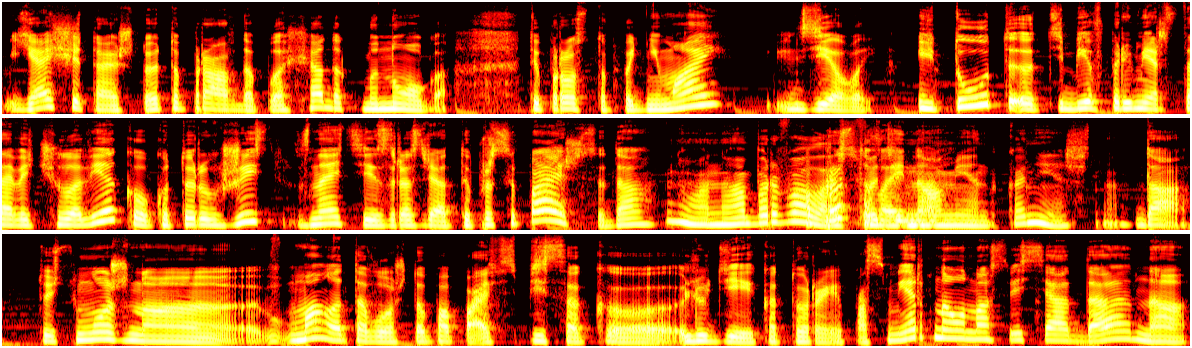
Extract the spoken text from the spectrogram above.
я считаю, что это правда, площадок много. Ты просто поднимай, делай. И тут э, тебе в пример ставить человека, у которых жизнь, знаете, из разряда, ты просыпаешься, да? Ну, она оборвалась просто в один война. момент, конечно. Да, то есть можно, мало того, что попасть в список э, людей, которые посмертно у нас висят, да, на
